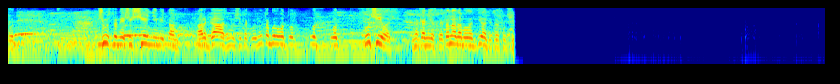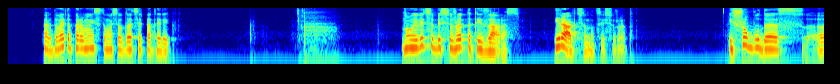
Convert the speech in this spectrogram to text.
вот, чувствами, ощущениями, там, оргазм, все такое. Ну, это было вот, вот, вот, вот случилось, наконец-то. Это надо было сделать, это случилось. Так, давайте перемістимося в 25-й рік. Ну, уявіть собі сюжет такий зараз. І реакцію на цей сюжет. І що буде з е,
